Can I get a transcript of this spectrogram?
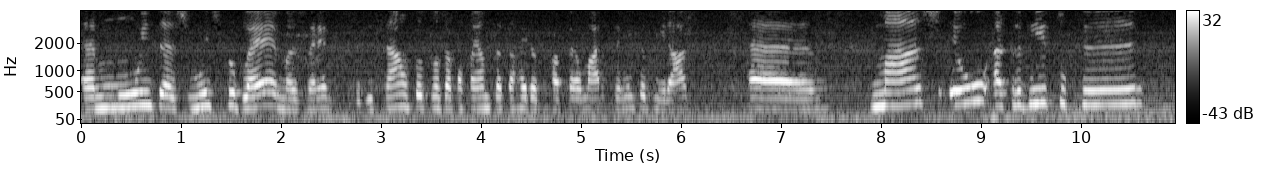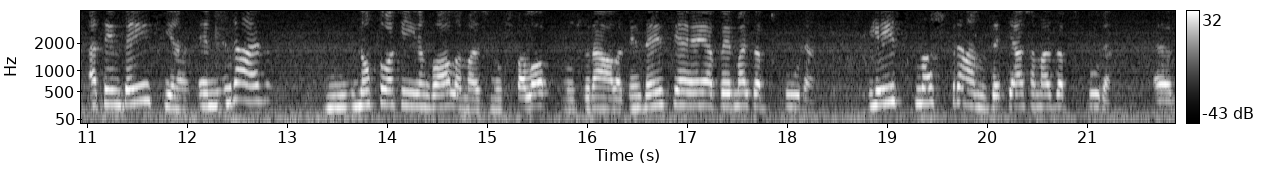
eh, muitas, muitos problemas né, de perseguição, todos nós acompanhamos a carreira do Rafael Marques, é muito admirado, uh, mas eu acredito que a tendência é melhorar, não só aqui em Angola, mas nos Palop, no geral, a tendência é haver mais abertura. E é isso que nós esperamos, é que haja mais abertura. Uh,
